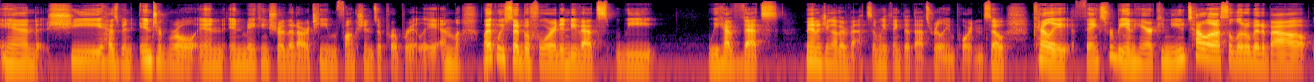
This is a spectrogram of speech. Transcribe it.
And she has been integral in in making sure that our team functions appropriately. And like we've said before at Indie Vets, we we have vets managing other vets and we think that that's really important so kelly thanks for being here can you tell us a little bit about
